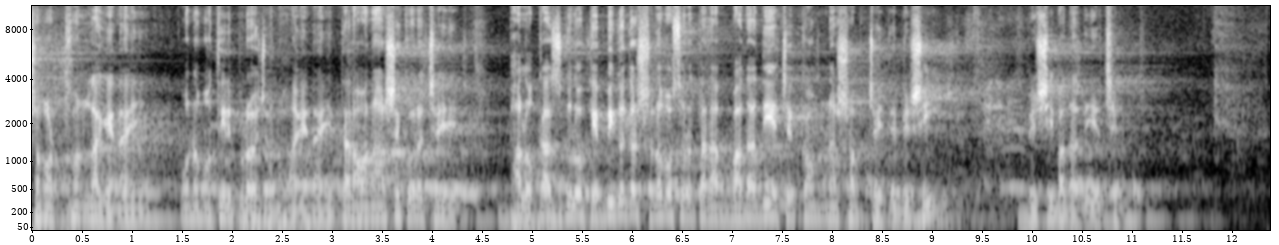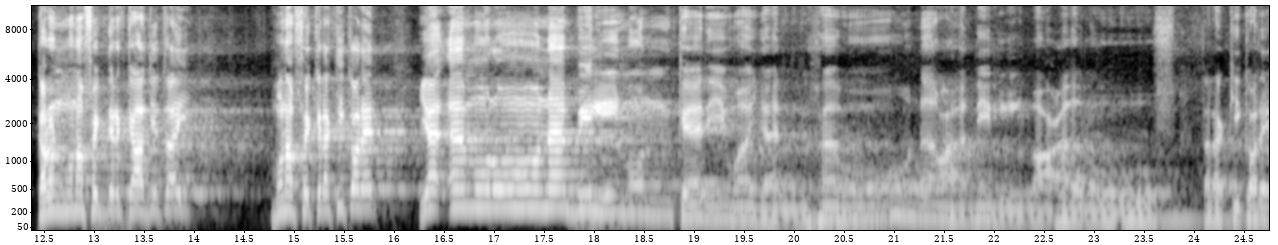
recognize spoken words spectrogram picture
সমর্থন লাগে নাই, অনুমতির প্রয়োজন হয় নাই। তারা অনায়াসে করেছে। ভালো কাজগুলোকে বিগত ষোলো বছর তারা বাধা দিয়েছে, কম না সবচাইতে বেশি। বেশি বাধা দিয়েছে কারণ মুনাফেকদের কাজই তাই মুনাফেকরা কি করে يأمرون بالمنكر وينهون عن المعروف তারা কি করে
